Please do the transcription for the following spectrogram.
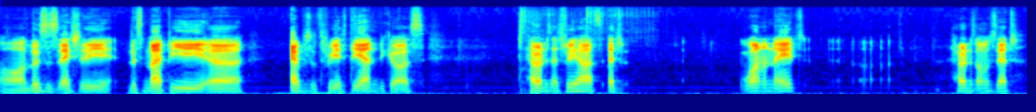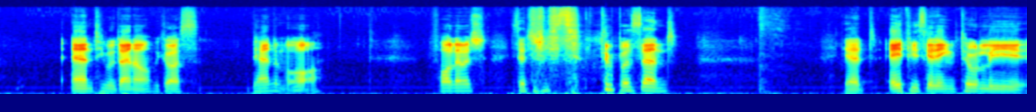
Oh, this is actually. This might be uh, episode 3 at the end because Heron is at 3 hearts at 1 and 8. Uh, Heron is almost dead. And he will die now because behind him, or fall damage, he's at just 2%. Yeah, AP is getting totally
